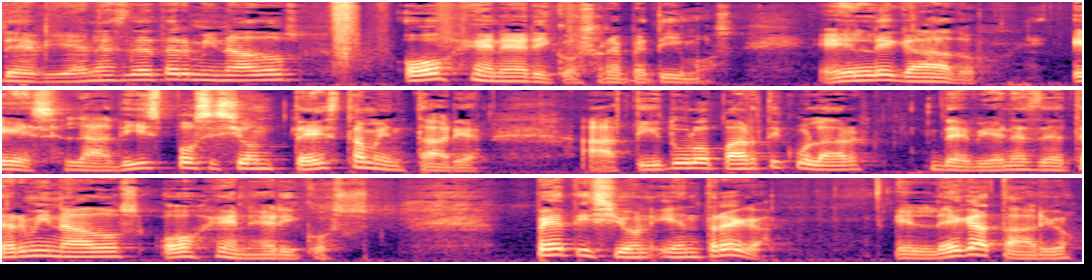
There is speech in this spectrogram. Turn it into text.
de bienes determinados o genéricos. Repetimos, el legado es la disposición testamentaria a título particular de bienes determinados o genéricos. Petición y entrega. El legatario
